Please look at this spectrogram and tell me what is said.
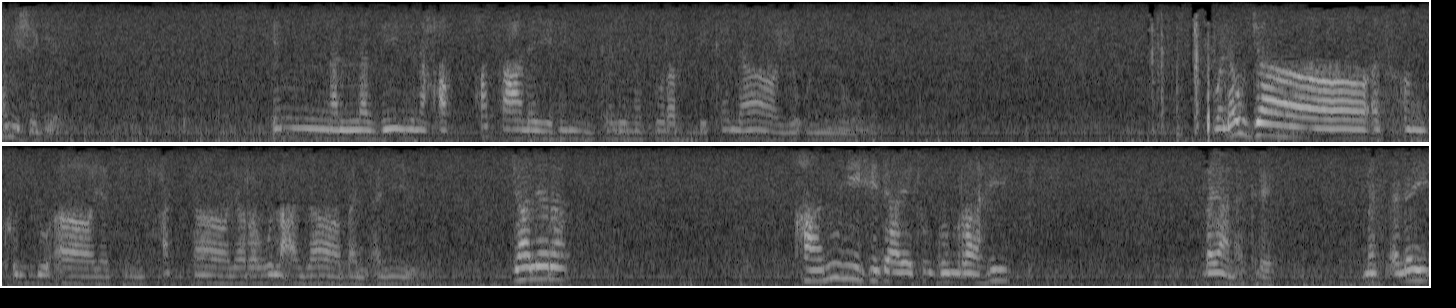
هەمیشە گێت إن الذين حقت عليهم كلمة ربك لا يؤمنون ولو جاءتهم كل آية حتى يروا العذاب الأليم جالرة قانوني هداية الجمراهي بيان أكريت مسألة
